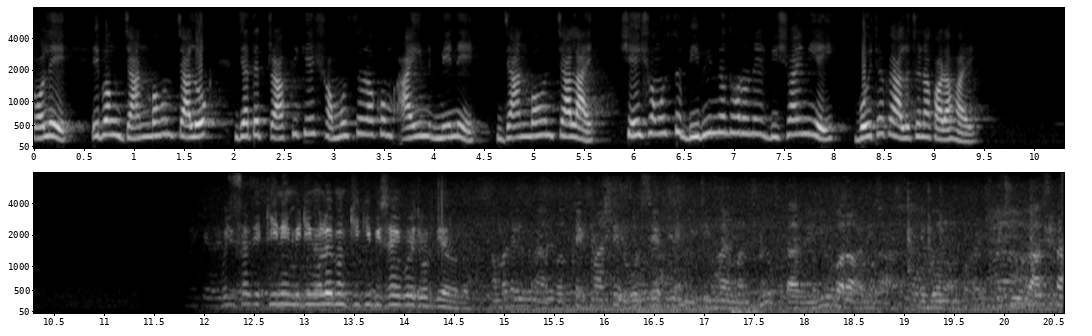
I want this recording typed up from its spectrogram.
চলে এবং যানবাহন চালক যাতে ট্রাফিকের সমস্ত রকম আইন মেনে যানবাহন চালায়, সেই সমস্ত বিভিন্ন ধরনের বিষয় নিয়েই বৈঠকে আলোচনা করা হয়। বলছি স্যার কী নিয়ে মিটিং হলো এবং কী কী বিষয়ের উপরে জোর দেওয়া হলো? আমাদের প্রত্যেক মাসে রোড সেফটি মিটিং হয় মান্থলি তার রিভিউ করা হয় এবং কিছু রাস্তা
